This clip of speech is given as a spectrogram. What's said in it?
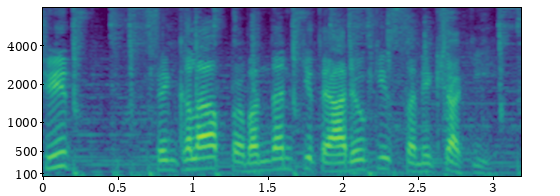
शीत श्रृंखला प्रबंधन की तैयारियों की समीक्षा की। तो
